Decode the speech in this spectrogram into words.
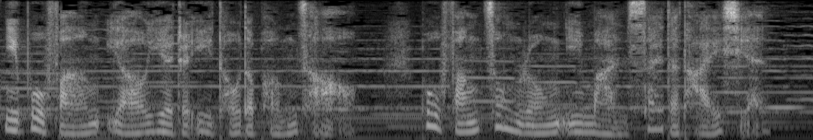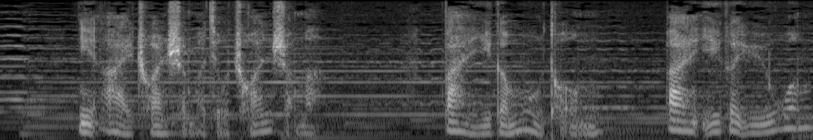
你不妨摇曳着一头的蓬草，不妨纵容你满腮的苔藓。你爱穿什么就穿什么，扮一个牧童。扮一个渔翁，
